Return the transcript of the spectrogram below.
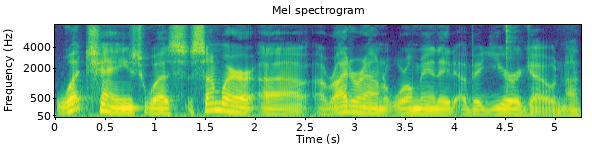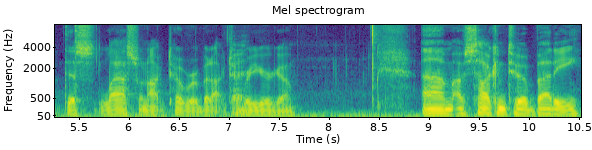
what changed was somewhere uh, uh, right around World Mandate of a year ago, not this last one October, but October a year ago um, I was talking to a buddy,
